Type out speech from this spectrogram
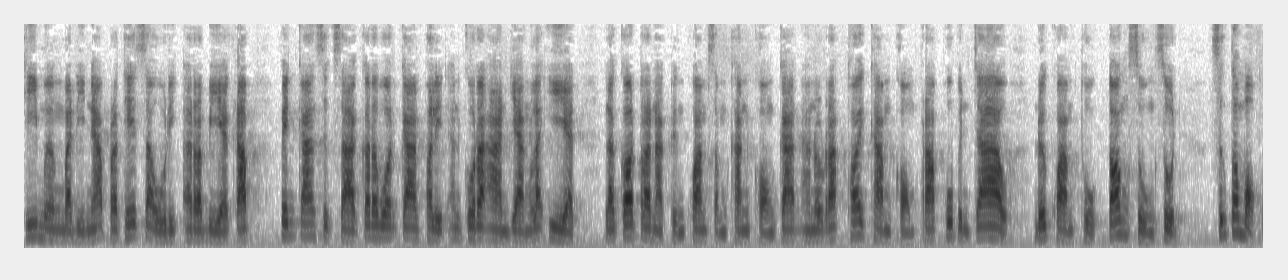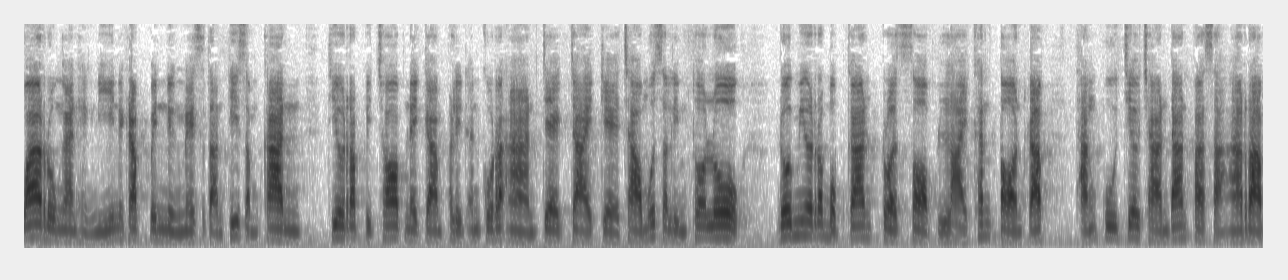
ที่เมืองมะดีนะประเทศซาอุดิอาระเบียครับ เป็นการศึกษากระบวนการผลิตอันกุรอานอย่างละเอียด แล้วก็ตระหนักถึงความสำคัญของการอนุรักษ์ถ้อยคำของพระผู้เป็นเจ้า ด้วยความถูกต้องสูงสุด ซึ่งต้องบอกว่าโรงงานแห่งนี้นะครับเป็นหนึ่งในสถานที่สำคัญ ที่รับผิดชอบในการผลิตอันกุรอาน แจกจ่ายแก่ชาวมุสลิมทั่วโลก โดยมีระบบการตรวจสอบหลายขั้นตอนครับ ทั้งผู้เชี่ยวชาญด้านภาษาอาหรับ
